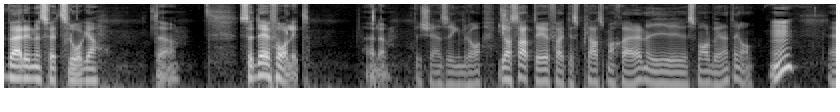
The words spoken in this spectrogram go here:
värre än en svetslåga. Det. Så det är farligt. Är det. Det känns inget bra. Jag satte ju faktiskt plasmaskären i smalbenet en gång. Mm. Eh,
